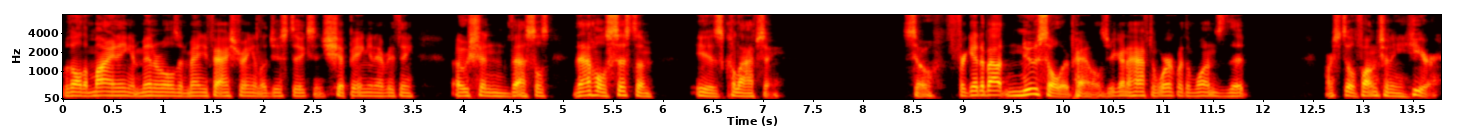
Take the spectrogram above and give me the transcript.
with all the mining and minerals and manufacturing and logistics and shipping and everything, ocean vessels, that whole system is collapsing. So forget about new solar panels. You're going to have to work with the ones that are still functioning here.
